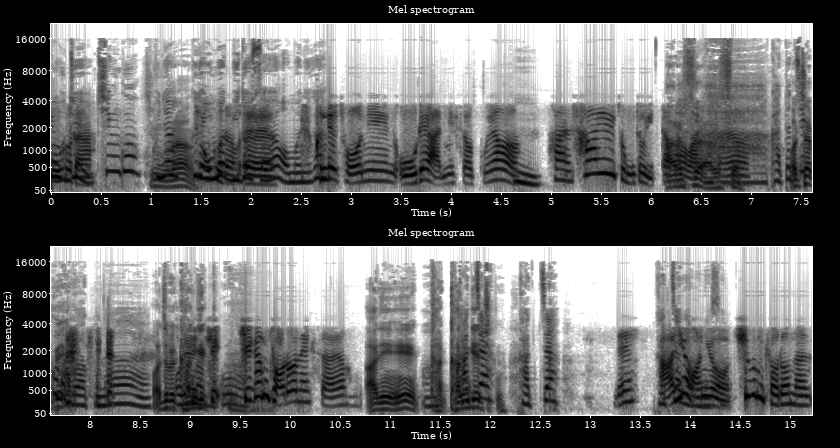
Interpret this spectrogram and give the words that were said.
친구랑. 어디? 친구? 친구랑. 그냥 그냥 엄마 믿었어요, 네. 어머니가? 근데 저는 오래 안 있었고요. 음. 한 4일 정도 있다가 알았어요, 왔어요. 알았어. 아, 갖다 어차피- 찍고 바로 왔구나. 어차피 얼른 관계- 지. 지금 결혼했어요. 아니 어, 가- 관계 각자, 각자. 네? 아니요? 아니요. 지금 결혼한,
